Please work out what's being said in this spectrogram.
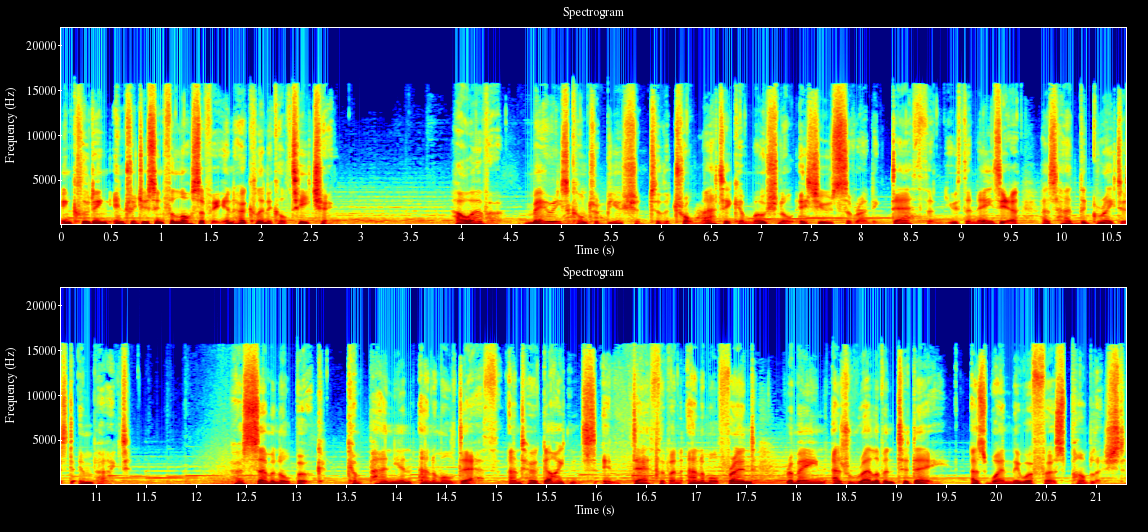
including introducing philosophy in her clinical teaching. However, Mary's contribution to the traumatic emotional issues surrounding death and euthanasia has had the greatest impact. Her seminal book, Companion Animal Death, and her guidance in Death of an Animal Friend remain as relevant today as when they were first published.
